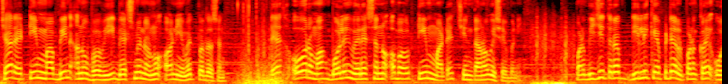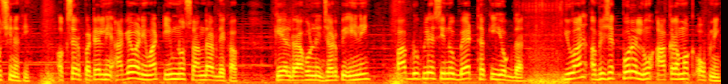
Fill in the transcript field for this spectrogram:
જ્યારે ટીમમાં બિન અનુભવી બેટ્સમેનોનું અનિયમિત પ્રદર્શન. ડેથ ઓવરમાં બોલિંગ વેરિએશનનો અભાવ ટીમ માટે ચિંતાનો વિષય બની. પણ બીજી તરફ દિલ્હી કેપિટલ પણ કંઈ ઓછી નથી. અક્ષર પટેલની આગેવાનીમાં ટીમનો શાનદાર દેખાવ. કેએલ રાહુલની ઝડપી ઇનિંગ, ફાફ ડુપ્લેસીનું બેટ થકી યોગદાન. યુવાન અભિષેક પોરેલનું આક્રમક ઓપનિંગ.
